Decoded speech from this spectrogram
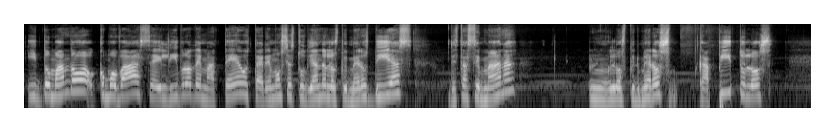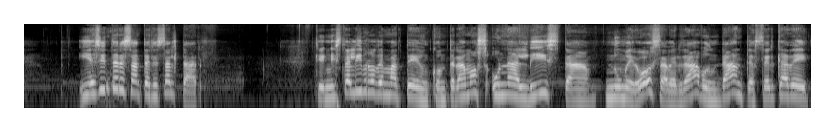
Y tomando como base el libro de Mateo, estaremos estudiando en los primeros días de esta semana los primeros capítulos. Y es interesante resaltar que en este libro de Mateo encontramos una lista numerosa, ¿verdad? Abundante acerca de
